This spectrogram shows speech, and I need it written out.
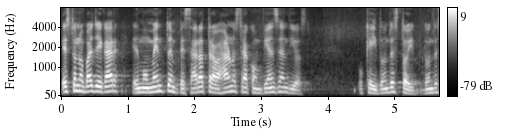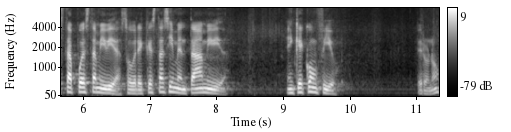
esto nos va a llegar, es momento de empezar a trabajar nuestra confianza en Dios. Ok, ¿dónde estoy? ¿Dónde está puesta mi vida? ¿Sobre qué está cimentada mi vida? ¿En qué confío? Pero no.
